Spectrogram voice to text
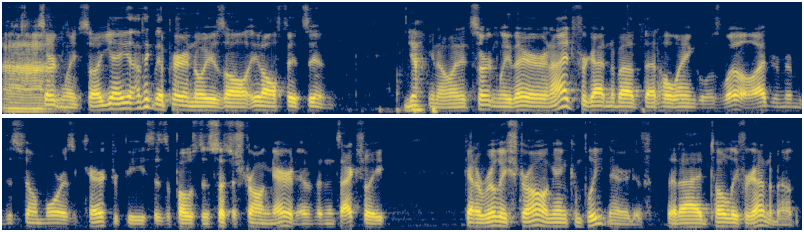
Uh, certainly. So yeah, yeah, I think that paranoia is all. It all fits in. yeah. you know, and it's certainly there. And I had forgotten about that whole angle as well. I'd remember this film more as a character piece as opposed to such a strong narrative, and it's actually got a really strong and complete narrative that I had totally forgotten about.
